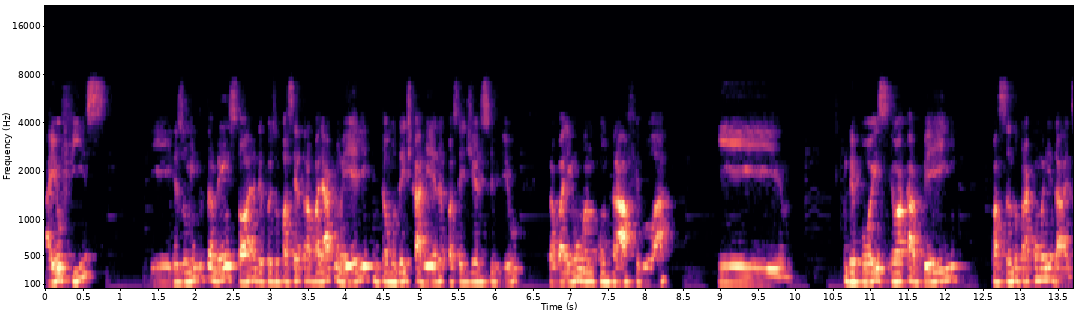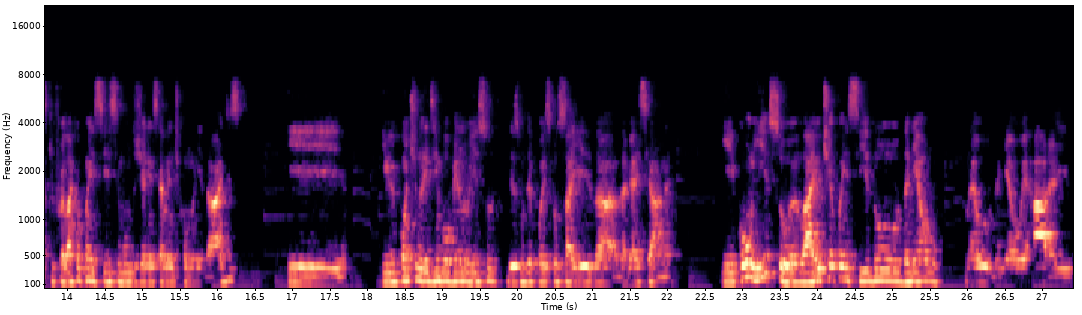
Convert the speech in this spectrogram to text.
Aí eu fiz, e resumindo também a história, depois eu passei a trabalhar com ele, então mudei de carreira, passei de engenheiro civil, trabalhei um ano com tráfego lá, e depois eu acabei passando para comunidades, que foi lá que eu conheci esse mundo de gerenciamento de comunidades e, e continuei desenvolvendo isso mesmo depois que eu saí da, da HSA, né? E com isso, eu, lá eu tinha conhecido o Daniel, né, o Daniel Errara, aí,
